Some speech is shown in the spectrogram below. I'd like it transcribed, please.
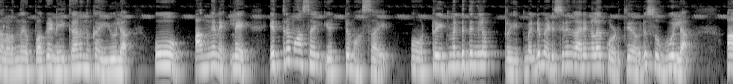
തളർന്ന് ഉപ്പാക്ക് എണീക്കാനൊന്നും കഴിയൂല. ഓ അങ്ങനെ അല്ലേ എത്ര മാസമായി എട്ട് മാസമായി ഓ ട്രീറ്റ്മെന്റ് എന്തെങ്കിലും? ട്രീറ്റ്മെന്റ് മെഡിസിനും കാര്യങ്ങളൊക്കെ കൊടുത്തിന് ഒരു സുഖമില്ല ആ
